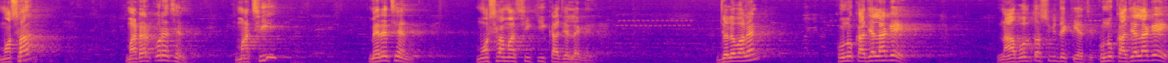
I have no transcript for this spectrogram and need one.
মশা মার্ডার করেছেন? মাছি মেরেছেন? মশা মাছি কি কাজে লাগে? জলে বলেন, কোনো কাজে লাগে? না বলতে অসুবিধা কি আছে? কোনো কাজে লাগে?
